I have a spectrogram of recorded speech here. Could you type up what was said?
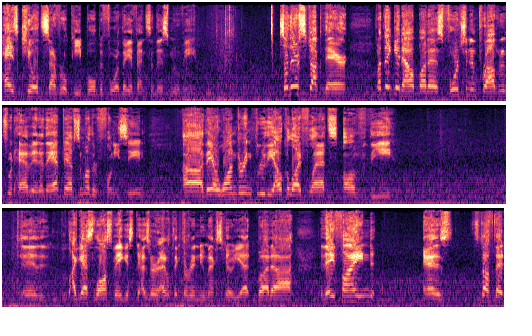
has killed several people before the events of this movie. So they're stuck there, but they get out, but as fortune and providence would have it, and they have to have some other funny scene uh, they are wandering through the alkali flats of the, uh, I guess, Las Vegas desert. I don't think they're in New Mexico yet, but uh, they find, as stuff that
